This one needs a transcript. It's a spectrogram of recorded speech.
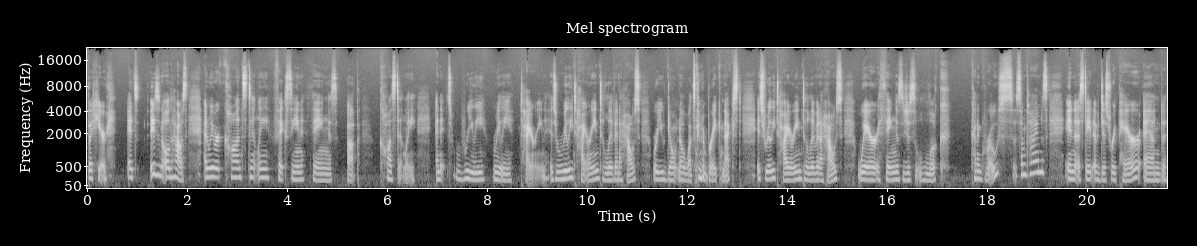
But here, it's is an old house and we were constantly fixing things up constantly. And it's really, really tiring. It's really tiring to live in a house where you don't know what's going to break next. It's really tiring to live in a house where things just look kind of gross sometimes in a state of disrepair and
